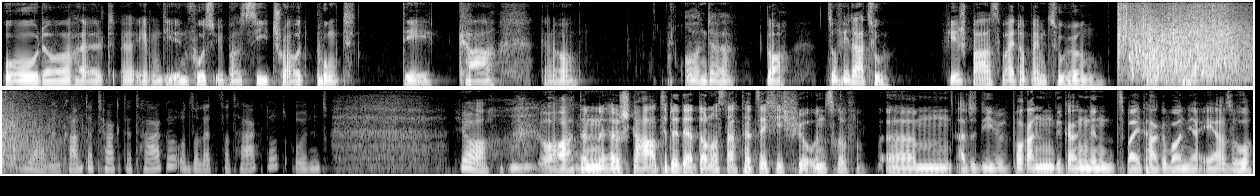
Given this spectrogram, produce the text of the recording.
oder halt äh, eben die Infos über seatrout.dk. Genau. Und äh, ja, so viel dazu. Viel Spaß weiter beim Zuhören. Ja, dann kam der Tag der Tage, unser letzter Tag dort und ja. Ja, dann äh, startete der Donnerstag tatsächlich für unsere, ähm, also die vorangegangenen zwei Tage waren ja eher so,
